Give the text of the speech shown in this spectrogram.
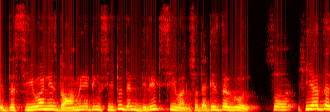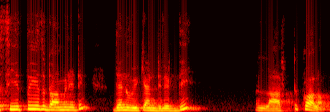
if the C1 is dominating C2, then delete C1. So that is the rule. So here the C3 is dominating, then we can delete the last column.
